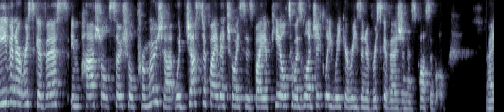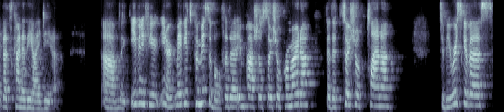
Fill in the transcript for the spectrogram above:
even a risk averse, impartial social promoter would justify their choices by appeal to as logically weak a reason of risk aversion as possible. Right? That's kind of the idea. Um, like even if you, you know, maybe it's permissible for the impartial social promoter, for the social planner to be risk averse.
